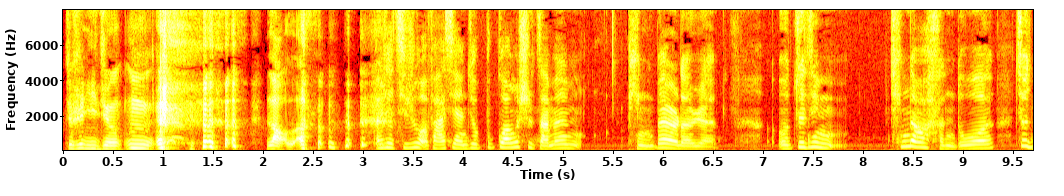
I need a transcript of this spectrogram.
就是已经嗯 老了。而且其实我发现，就不光是咱们平辈儿的人，我最近听到很多，就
